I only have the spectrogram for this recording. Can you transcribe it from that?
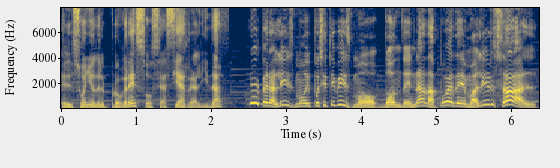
el sueño del progreso se hacía realidad. Liberalismo y positivismo, donde nada puede malir sal.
